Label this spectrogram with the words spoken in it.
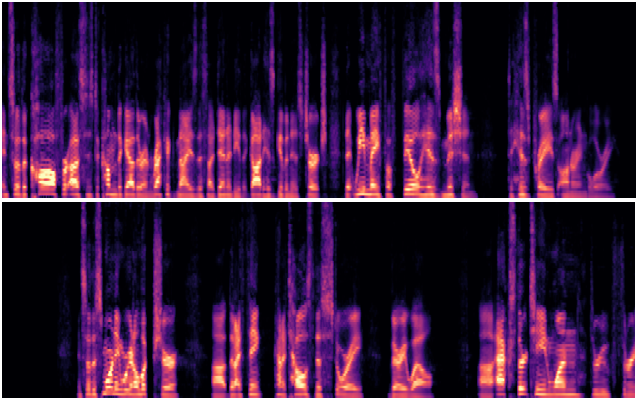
And so the call for us is to come together and recognize this identity that God has given His church, that we may fulfill His mission to His praise, honor, and glory. And so this morning we're going to look sure uh, that I think kind of tells this story very well. Uh, Acts 13, 1 through 3.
